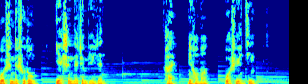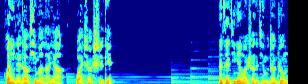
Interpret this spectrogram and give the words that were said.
我是你的树洞，也是你的枕边人。嗨，你好吗？我是远近，欢迎来到喜马拉雅晚上十点。那在今天晚上的节目当中，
